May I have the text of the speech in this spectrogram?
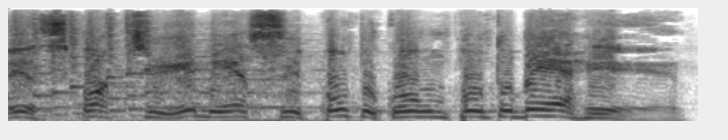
esportems.com.br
